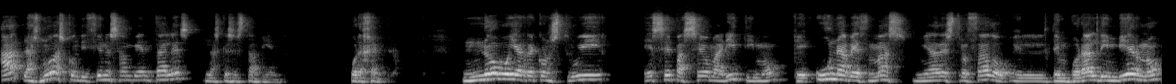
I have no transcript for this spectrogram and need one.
a las nuevas condiciones ambientales en las que se está viendo. Por ejemplo, no voy a reconstruir ese paseo marítimo que una vez más me ha destrozado el temporal de invierno,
